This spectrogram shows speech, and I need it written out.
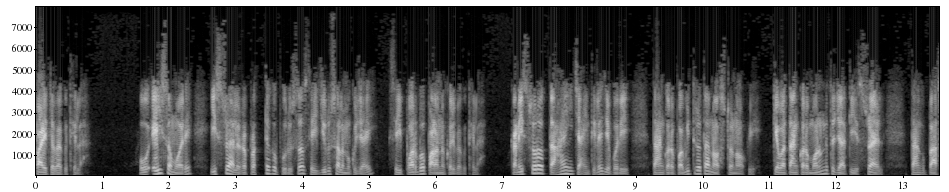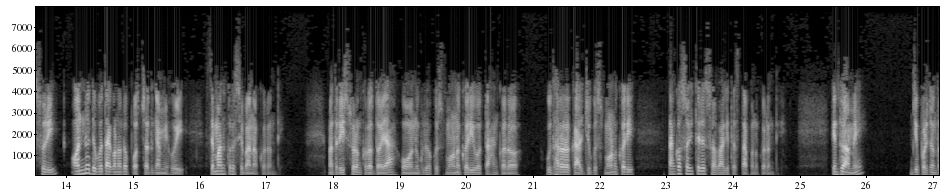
ପାଳିତ ହେବାକୁ ଥିଲା। ଓ ଏହି ସମୟରେ ଇସ୍ରାଏଲ୍ର ପ୍ରତ୍ୟେକ ପୁରୁଷ ସେହି ଜିରୁସାଲମକୁ ଯାଇ ସେହି ପର୍ବ ପାଳନ କରିବାକୁ ଥିଲା। କାରଣ ଈଶ୍ୱର ତାହା ହିଁ ଚାହିଁଥିଲେ ଯେପରି ତାହାଙ୍କର ପବିତ୍ରତା ନଷ୍ଟ ନ ହୁଏ। କେବଳ ତାଙ୍କର ମନୋନୀତ ଜାତି ଇସ୍ରାଏଲ୍ ତାହାଙ୍କୁ ପାଶୋରି ଅନ୍ୟ ଦେବତାଗଣର ପଶ୍ଚାଦଗାମୀ ହୋଇ ସେମାନଙ୍କର ସେବା ନ କରନ୍ତି। ମାତ୍ର ଈଶ୍ୱରଙ୍କର ଦୟା ଓ ଅନୁଗ୍ରହକୁ ସ୍ମରଣ କରି ଓ ତାହାଙ୍କର ଉଦ୍ଧାରର କାର୍ଯ୍ୟକୁ ସ୍ମରଣ କରି ତାଙ୍କ ସହିତ ସହଭାଗିତା ସ୍ଥାପନ କରନ୍ତି। କିନ୍ତୁ ଆମେ ଯେପର୍ଯ୍ୟନ୍ତ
